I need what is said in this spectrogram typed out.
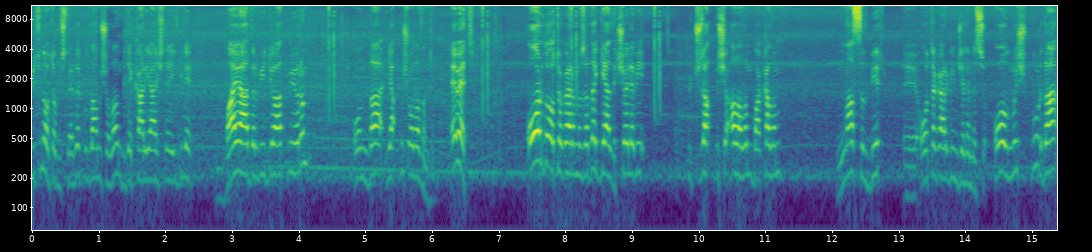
Bütün otobüslerde kullanmış olalım. Bir de kar yağışıyla ilgili bayağıdır video atmıyorum. Onu da yapmış olalım. Evet. Orada otogarımıza da geldik. Şöyle bir 360'ı alalım bakalım. Nasıl bir e, otogar güncellemesi olmuş. Burada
